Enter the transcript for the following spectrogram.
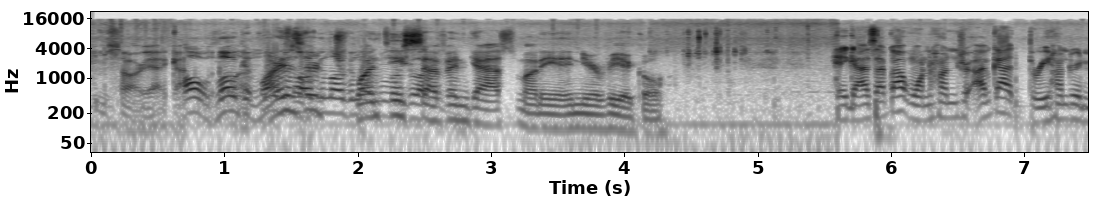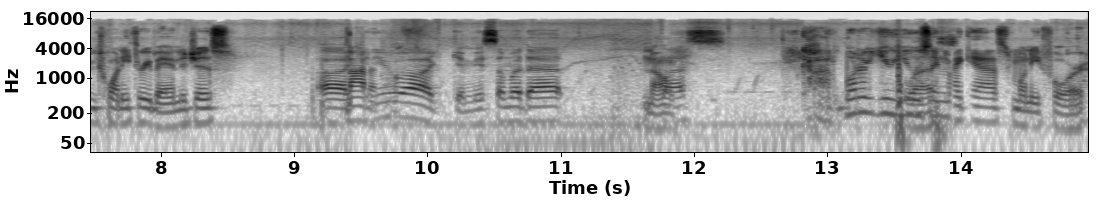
I'm sorry, I got. Oh, a little Logan, off. Why is there Logan, Logan, Logan, Logan, 27 gas money in your vehicle? Hey guys, I've got 100. I've got 323 bandages. Uh, Not can you uh give me some of that, No. Wes? God, what are you using my gas money for?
